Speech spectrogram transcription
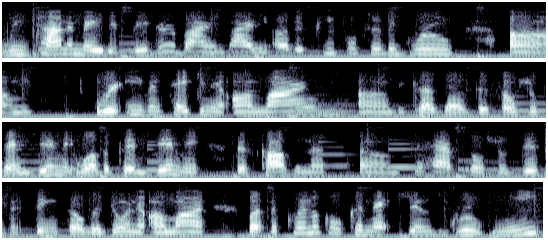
we kind of made it bigger by inviting other people to the group. Um, we're even taking it online um, because of the social pandemic. Well, the pandemic that's causing us um, to have social distancing, so we're doing it online. But the Clinical Connections group meets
